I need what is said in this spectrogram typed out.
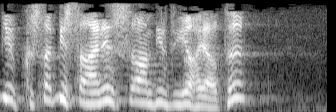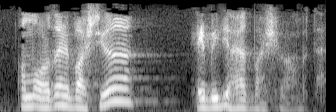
Bir kısa bir saniye sığan bir dünya hayatı ama orada ne başlıyor? Ebedi hayat başlıyor muhteremler.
